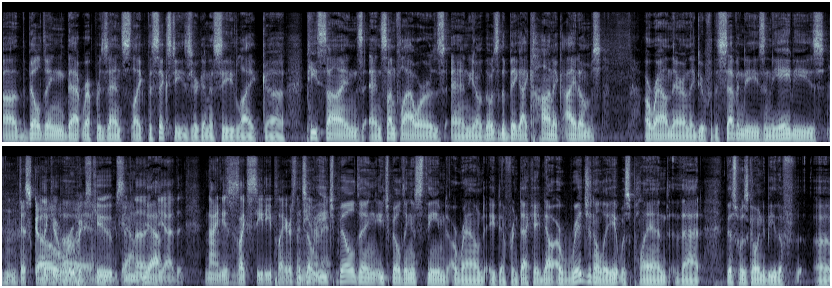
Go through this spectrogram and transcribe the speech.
uh, the building that represents like the 60s, you're going to see like uh, peace signs and sunflowers. And, you know, those are the big iconic items around there. And they do for the 70s and the 80s. disco, Like your Rubik's and- cubes yeah. and the Yeah. yeah. the nineties is like CD players and, And the so internet. each building, each building is themed around a different decade. Now, originally, it was planned that this was going to be the uh,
